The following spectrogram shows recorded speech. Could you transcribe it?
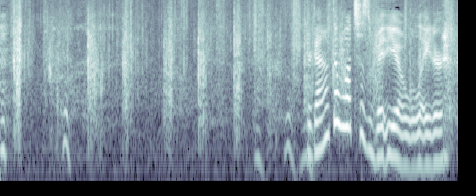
Yeah. You're gonna have to watch this video later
